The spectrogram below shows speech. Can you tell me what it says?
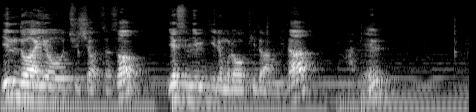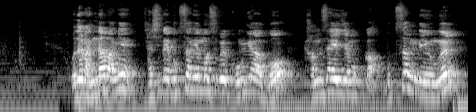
인도하여 주시옵소서. 예수님 이름으로 기도합니다. 아멘. 오늘 만나방에 자신의 묵상의 모습을 공유하고 감사의 제목과 묵상 내용을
